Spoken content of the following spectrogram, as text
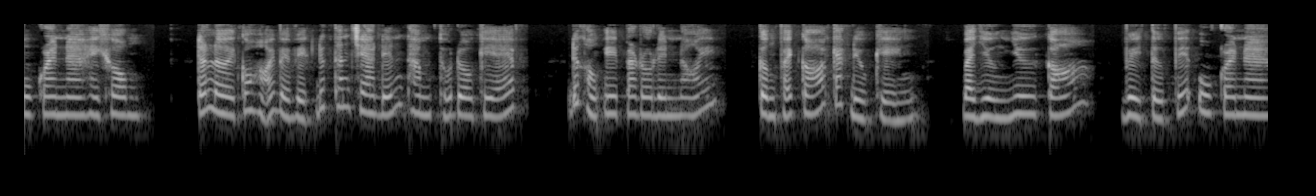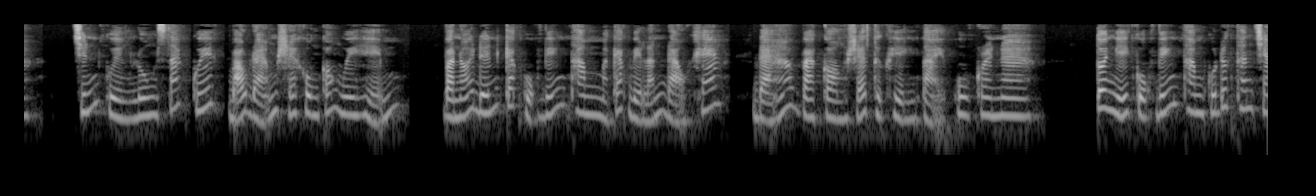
Ukraine hay không? Trả lời câu hỏi về việc Đức Thánh Cha đến thăm thủ đô Kiev, Đức Hồng Y Parolin nói cần phải có các điều kiện và dường như có vì từ phía Ukraine chính quyền luôn xác quyết bảo đảm sẽ không có nguy hiểm và nói đến các cuộc viếng thăm mà các vị lãnh đạo khác đã và còn sẽ thực hiện tại Ukraine. Tôi nghĩ cuộc viếng thăm của Đức Thánh Cha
